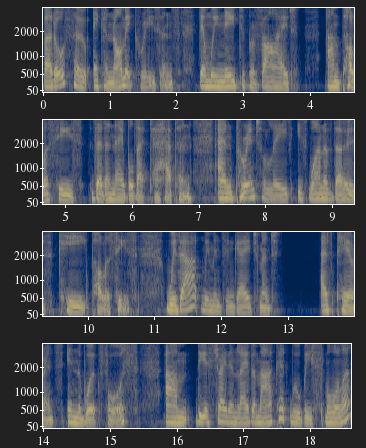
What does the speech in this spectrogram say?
but also economic reasons, then we need to provide um, policies that enable that to happen. And parental leave is one of those key policies. Without women's engagement, as parents in the workforce, um, the Australian labour market will be smaller,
